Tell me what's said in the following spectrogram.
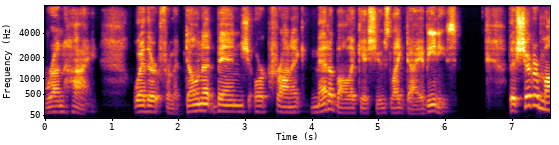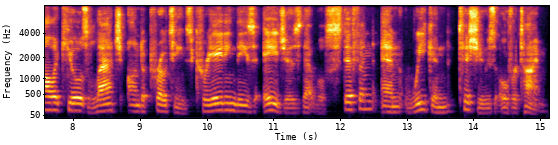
run high, whether from a donut binge or chronic metabolic issues like diabetes. The sugar molecules latch onto proteins, creating these AGEs that will stiffen and weaken tissues over time.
